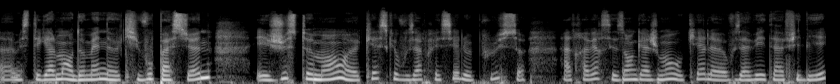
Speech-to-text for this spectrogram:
Euh, mais c'est également un domaine euh, qui vous passionne. Et justement, euh, qu'est-ce que vous appréciez le plus à travers ces engagements auxquels vous avez été affilié,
